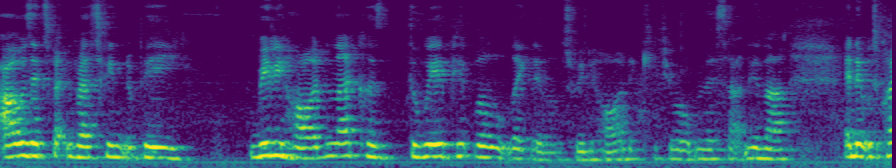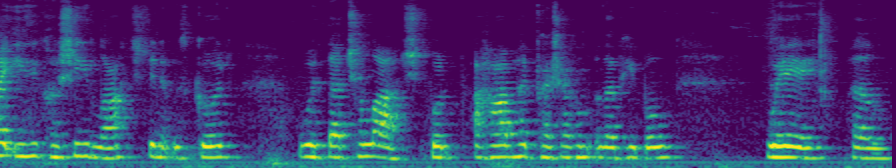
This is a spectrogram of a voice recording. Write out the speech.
I was expecting breastfeeding to be really hard in that because the way people, like, it was really hard, it keep you open this, that and that. And it was quite easy because she latched and it was good with that she latched. But I have had pressure from other people where, well,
